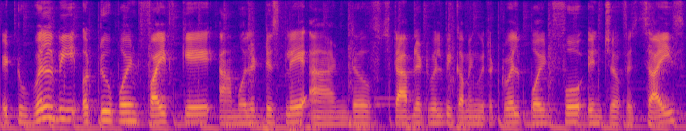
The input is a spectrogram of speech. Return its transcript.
It will be a 2.5K AMOLED display and the tablet will be coming with a 12.4 inch of its size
